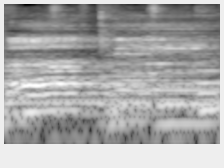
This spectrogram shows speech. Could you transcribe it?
Love came.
